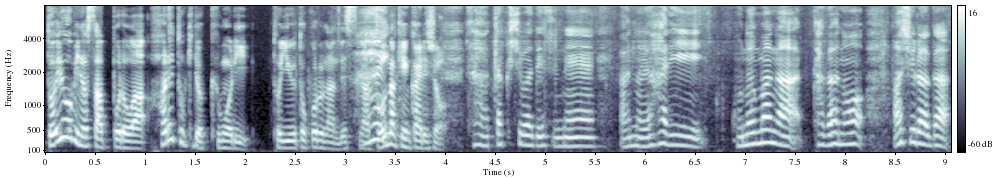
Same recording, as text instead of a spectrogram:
土曜日の札幌は晴れ時々曇りというところなんですが、はい。どんな見解でしょう？さあ私はですねあのやはりこの馬がタガのアシュラが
